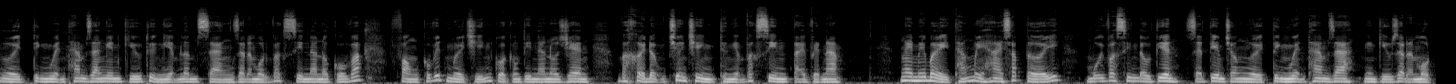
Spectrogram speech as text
người tình nguyện tham gia nghiên cứu thử nghiệm lâm sàng giai đoạn 1 vaccine Nanocovax phòng COVID-19 của công ty Nanogen và khởi động chương trình thử nghiệm vaccine tại Việt Nam. Ngày 17 tháng 12 sắp tới, mũi vaccine đầu tiên sẽ tiêm cho người tình nguyện tham gia nghiên cứu giai đoạn 1.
